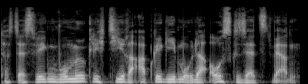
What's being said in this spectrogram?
dass deswegen womöglich Tiere abgegeben oder ausgesetzt werden.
